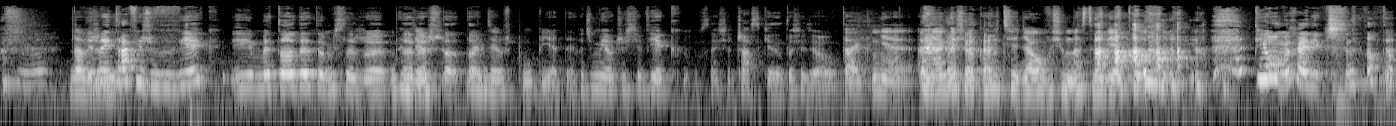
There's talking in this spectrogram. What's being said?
Dobrze. Jeżeli trafisz w wiek i metodę, to myślę, że będzie reszta... Już, tak. Będzie już pół biedy. Chodzi mi oczywiście wiek, w sensie czas, kiedy to się działo. Tak, nie. A nagle się okaże, że się działo w XVIII wieku. Piło mechaniczne. No. Tak.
